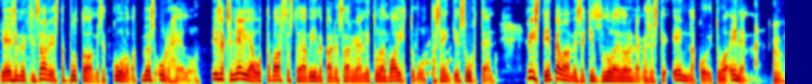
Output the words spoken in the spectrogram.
ja esimerkiksi sarjasta putoamiset kuuluvat myös urheiluun. Lisäksi neljä uutta vastustajaa viime kauden sarjaan, niin tulee vaihtuvuutta senkin suhteen. Ristiin pelaamisekin tulee todennäköisesti ennakoitua enemmän. Hmm.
